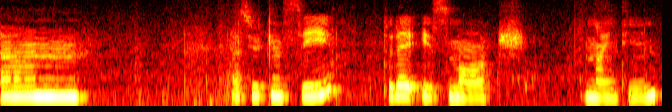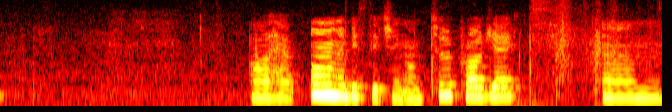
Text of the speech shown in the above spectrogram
Um as you can see today is March 19 I have only been stitching on two projects um,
